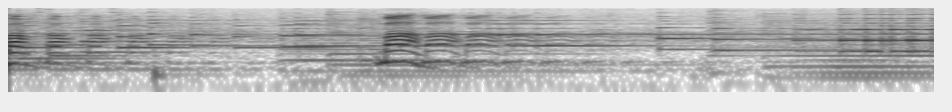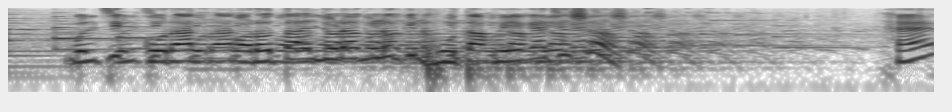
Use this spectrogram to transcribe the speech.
বাহ বাহ বলছি কোরা করতাল জোড়াগুলো কি ভোতা হয়ে গেছে সব? হ্যাঁ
